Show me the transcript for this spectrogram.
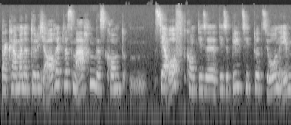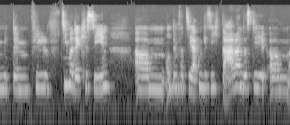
Da kann man natürlich auch etwas machen. Das kommt sehr oft, kommt diese, diese Bildsituation eben mit dem viel Zimmerdecke sehen ähm, und dem verzerrten Gesicht daran, dass die ähm,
